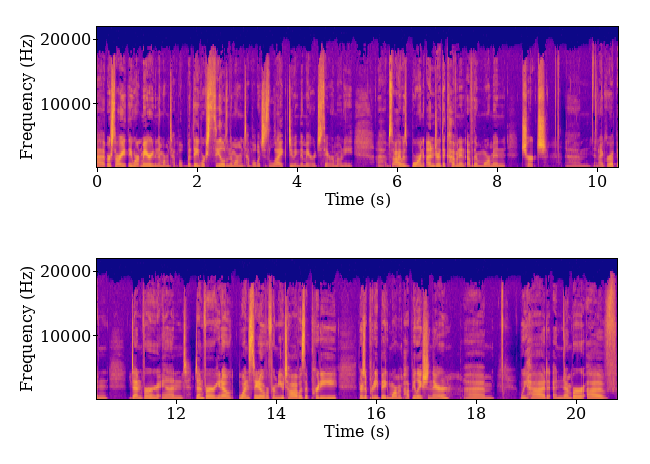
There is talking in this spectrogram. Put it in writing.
Uh, or sorry, they weren't married in the Mormon temple, but they were sealed in the Mormon temple, which is like doing the marriage ceremony. Um, so I was born under the covenant of the Mormon church. Um, and I grew up in Denver, and Denver, you know, one state over from Utah, was a pretty, there's a pretty big Mormon population there. Um, we had a number of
